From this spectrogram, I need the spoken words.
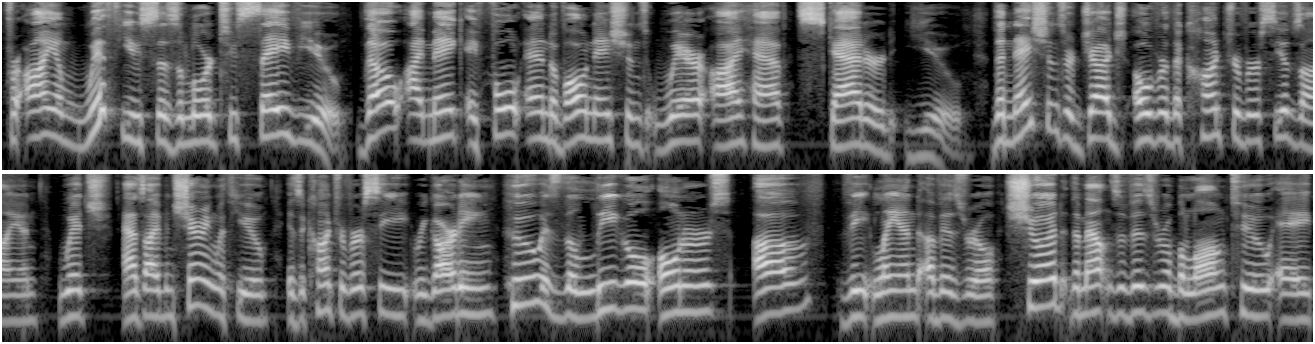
For I am with you, says the Lord, to save you. Though I make a full end of all nations where I have scattered you. The nations are judged over the controversy of Zion, which, as I've been sharing with you, is a controversy regarding who is the legal owners of the land of Israel. Should the mountains of Israel belong to a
